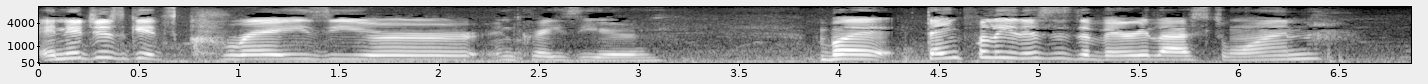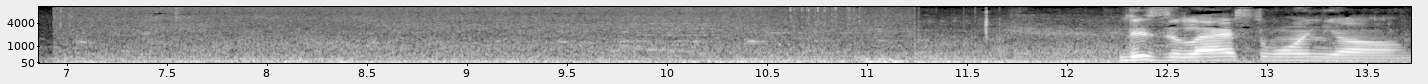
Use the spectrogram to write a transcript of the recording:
And it just gets crazier and crazier. But thankfully this is the very last one. This is the last one, y'all.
